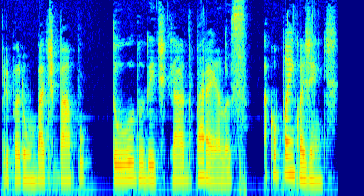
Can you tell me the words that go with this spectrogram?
preparou um bate-papo todo dedicado para elas. Acompanhe com a gente!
